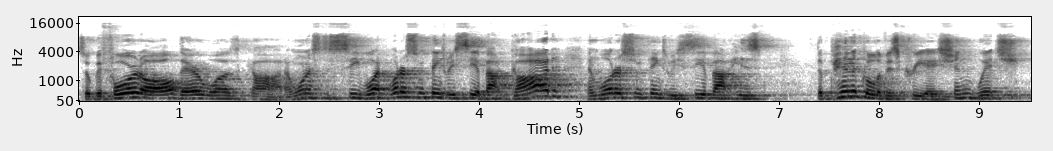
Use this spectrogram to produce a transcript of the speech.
So before it all, there was God. I want us to see what, what are some things we see about God and what are some things we see about his the pinnacle of his creation, which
